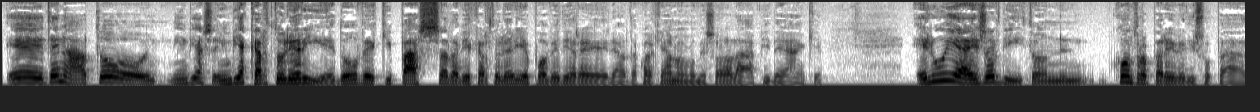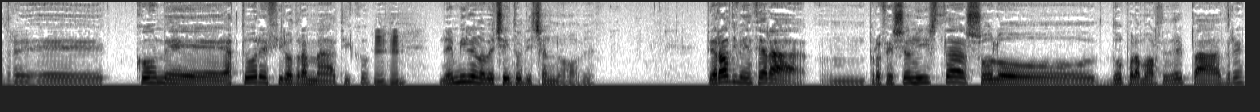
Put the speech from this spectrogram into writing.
ed è nato in via, in via, Cartolerie, dove chi passa da via Cartolerie può vedere, da qualche anno hanno messo la lapide anche. E lui ha esordito contro il parere di suo padre eh, come attore filodrammatico mm-hmm. nel 1919 però diventerà um, professionista solo dopo la morte del padre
